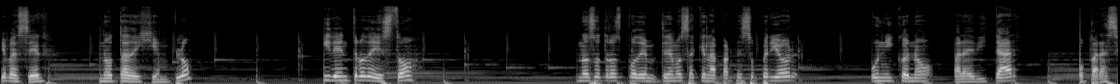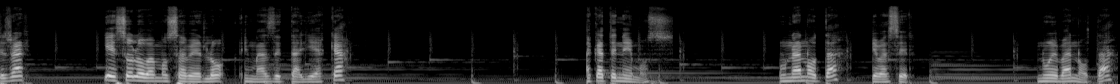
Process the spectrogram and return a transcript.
que va a ser nota de ejemplo. Y dentro de esto, nosotros podemos, tenemos aquí en la parte superior un icono para editar o para cerrar. Eso lo vamos a verlo en más detalle acá. Acá tenemos una nota que va a ser nueva nota.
